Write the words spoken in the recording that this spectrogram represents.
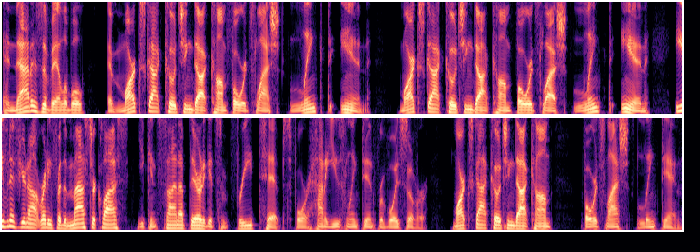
And that is available at marcscottcoaching.com forward slash LinkedIn. marcscottcoaching.com forward slash LinkedIn. Even if you're not ready for the masterclass, you can sign up there to get some free tips for how to use LinkedIn for voiceover. marcscottcoaching.com forward slash LinkedIn.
